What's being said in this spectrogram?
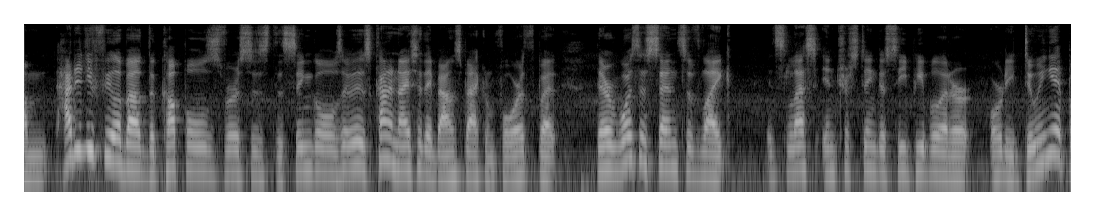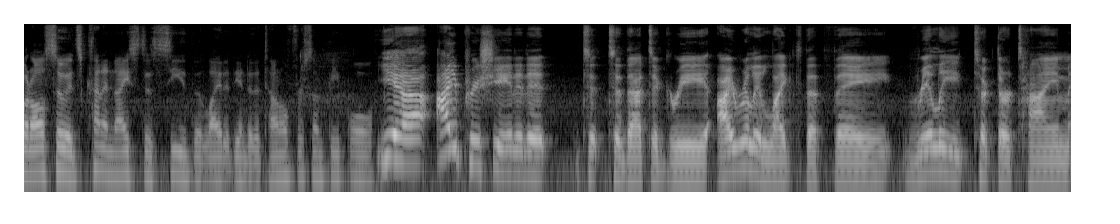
Um, how did you feel about the couples versus the singles? It was kind of nice that they bounced back and forth, but there was a sense of like it's less interesting to see people that are already doing it, but also it's kind of nice to see the light at the end of the tunnel for some people. Yeah, I appreciated it to, to that degree. I really liked that they really took their time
